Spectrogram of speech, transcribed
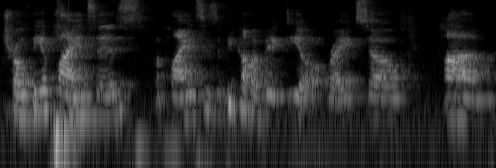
Trophy appliances. Appliances have become a big deal, right? So um,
